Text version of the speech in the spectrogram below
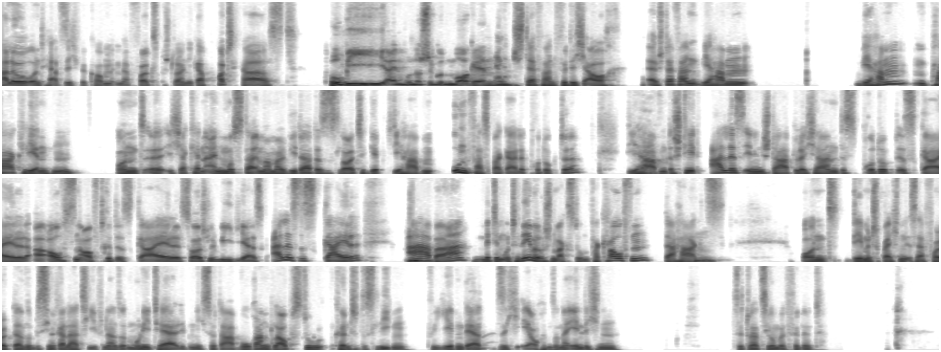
Hallo und herzlich willkommen im Erfolgsbeschleuniger Podcast. Tobi, einen wunderschönen guten Morgen. Äh, Stefan, für dich auch. Äh, Stefan, wir haben, wir haben ein paar Klienten und äh, ich erkenne ein Muster immer mal wieder, dass es Leute gibt, die haben unfassbar geile Produkte. Die Ja. haben, das steht alles in den Startlöchern. Das Produkt ist geil, Außenauftritt ist geil, Social Media ist, alles ist geil. Mhm. Aber mit dem unternehmerischen Wachstum, Verkaufen, da hakt's. Und dementsprechend ist Erfolg dann so ein bisschen relativ, ne? also monetär eben nicht so da. Woran glaubst du, könnte das liegen? Für jeden, der sich auch in so einer ähnlichen Situation befindet.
